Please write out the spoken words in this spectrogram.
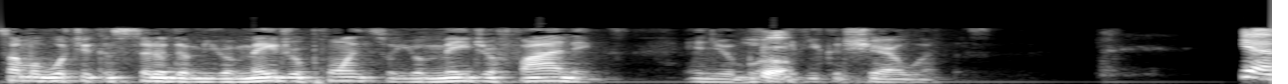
some of what you consider them your major points or your major findings in your book, sure. if you could share with us. Yeah,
